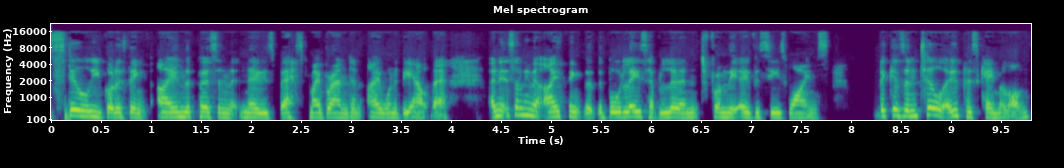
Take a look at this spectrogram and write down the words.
Still, you've got to think, I am the person that knows best my brand and I want to be out there. And it's something that I think that the Bordelais have learned from the overseas wines. Because until Opus came along,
